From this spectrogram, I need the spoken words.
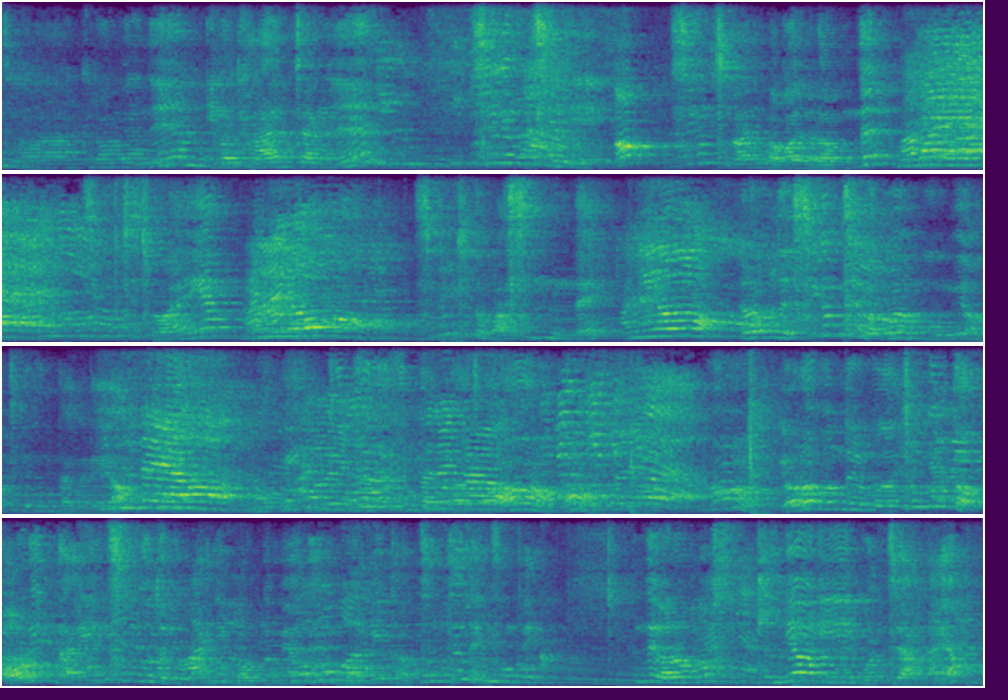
자, 그러면은 이거 다음 장은 시금치. 어? 시금치 많이 먹어요, 여러분들? 시금치 좋아해요? 시 금치도 맛있는데. 여러분들 시금치 먹으면 몸이 어떻게 된다 그래요? 몸이 튼튼해진다 그러죠. 어. 어, 여러분들보다 조금 더 어린 나이의 친구들이 많이 먹으면 몸이 더 튼튼해진대. 근데 여러분 혹시 빈혈이 뭔지 알아요?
